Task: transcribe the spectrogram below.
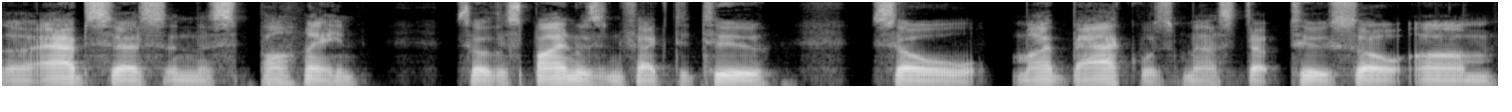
uh, abscess in the spine, so the spine was infected too. So my back was messed up too. So um,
